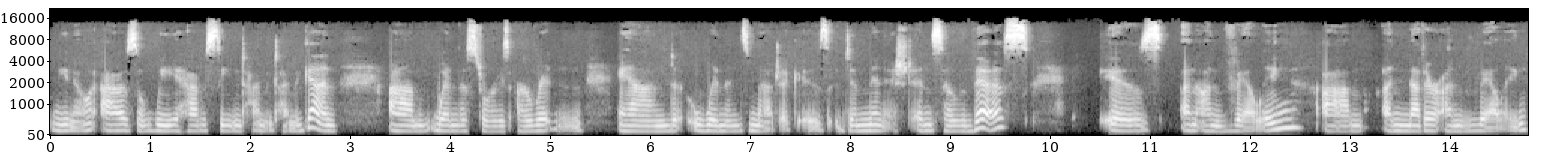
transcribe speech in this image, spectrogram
you know, as we have seen time and time again um, when the stories are written and women's magic is diminished. And so this is an unveiling, um, another unveiling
